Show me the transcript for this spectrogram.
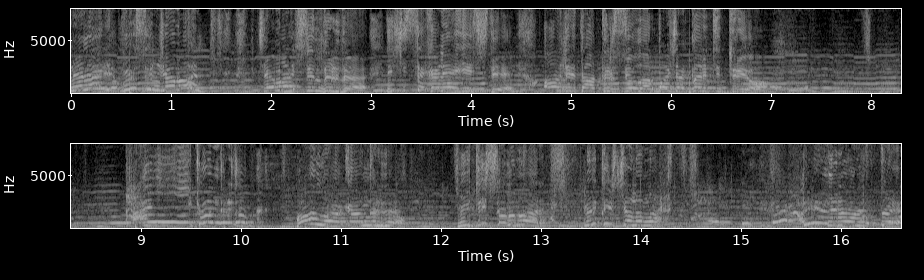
Neler yapıyorsun Cemal? Cemal çıldırdı. İkisi de kaleye geçti. Adeta tırsıyorlar. Bacakları titriyor. Ay! Kandırdım. Vallahi kandırdı. Müthiş çalımlar. Müthiş çalımlar. Bir lira bitti.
